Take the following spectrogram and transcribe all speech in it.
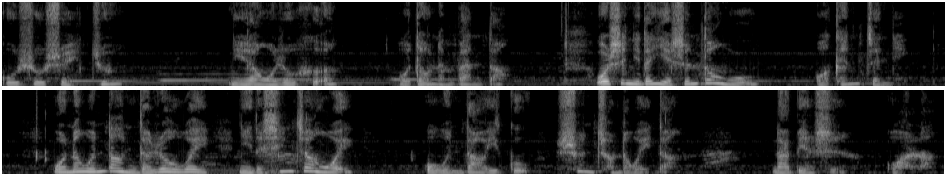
无数水珠。你让我如何，我都能办到。我是你的野生动物，我跟着你。我能闻到你的肉味，你的心脏味。我闻到一股顺从的味道，那便是我了。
